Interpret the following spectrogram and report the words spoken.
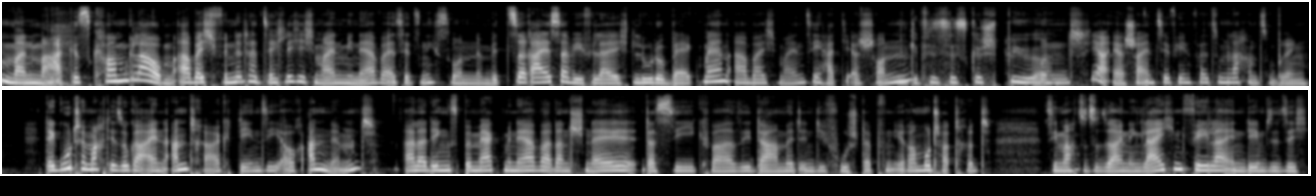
man mag es kaum glauben. Aber ich finde tatsächlich, ich meine, Minerva ist jetzt nicht so ein Witzereißer wie vielleicht Ludo Bagman, aber ich meine, sie hat ja Ein schon. gewisses Gespür. Und ja, er scheint sie auf jeden Fall zum Lachen zu bringen. Der Gute macht ihr sogar einen Antrag, den sie auch annimmt. Allerdings bemerkt Minerva dann schnell, dass sie quasi damit in die Fußstapfen ihrer Mutter tritt. Sie macht sozusagen den gleichen Fehler, indem sie sich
